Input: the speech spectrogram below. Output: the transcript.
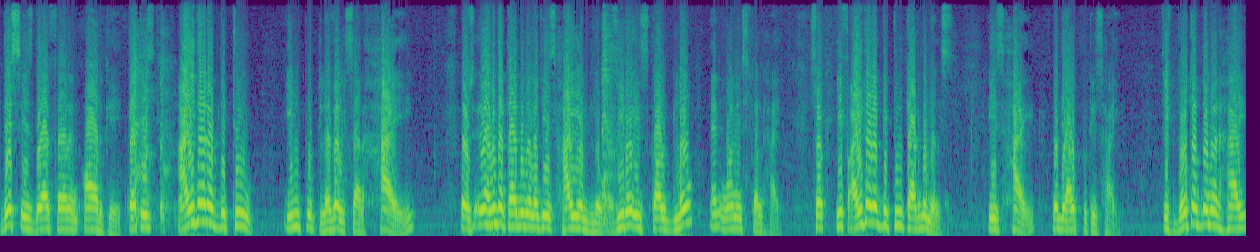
this is therefore an OR gate. That is either of the two input levels are high. Or another terminology is high and low. 0 is called low and 1 is called high. So if either of the two terminals is high then the output is high. If both of them are high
